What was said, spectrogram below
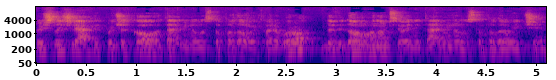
пройшли шлях від початкового терміну листопадовий переворот до відомого нам сьогодні терміну листопадовий чин.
